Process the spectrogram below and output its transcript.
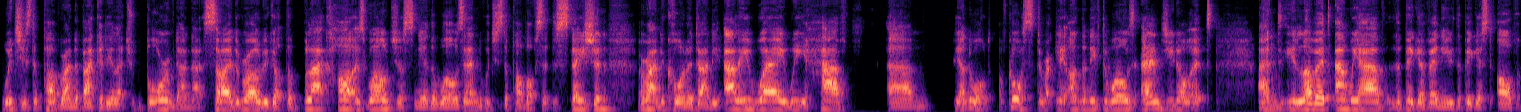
which is the pub around the back of the Electric Ballroom down that side of the road. We've got the Black Heart as well, just near the World's End, which is the pub opposite the station. Around the corner down the alleyway, we have um, the Underworld, of course, directly underneath the World's End. You know it and you love it. And we have the bigger venue, the biggest of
